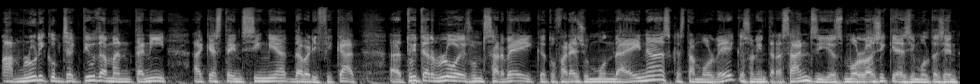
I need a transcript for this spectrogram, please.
amb l'únic objectiu de mantenir aquesta insígnia de verificat. Uh, Twitter Blue és un servei que t'ofereix un munt d'eines que estan molt bé, que són interessants i és molt lògic que hi hagi molta gent,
